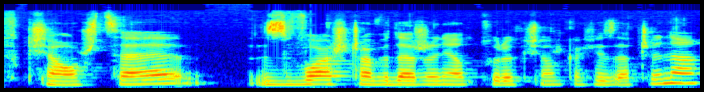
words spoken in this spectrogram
w książce, zwłaszcza wydarzenia, od których książka się zaczyna,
